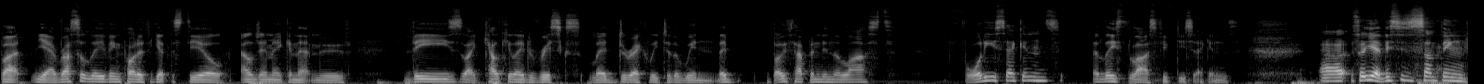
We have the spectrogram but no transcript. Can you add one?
But yeah russell leaving potter to get the steal lj making that move these like calculated risks led directly to the win. They both happened in the last 40 seconds at least the last 50 seconds. Uh, so yeah this is something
